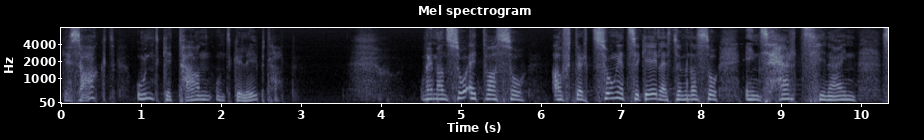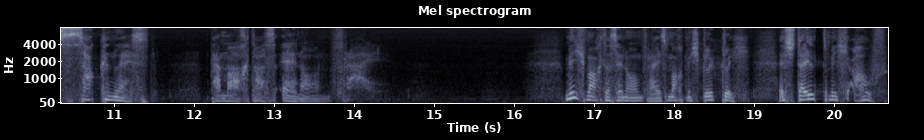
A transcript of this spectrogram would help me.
gesagt und getan und gelebt hat. Und wenn man so etwas so auf der Zunge zergehen lässt, wenn man das so ins Herz hinein sacken lässt, dann macht das enorm frei. Mich macht das enorm frei, es macht mich glücklich, es stellt mich auf.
